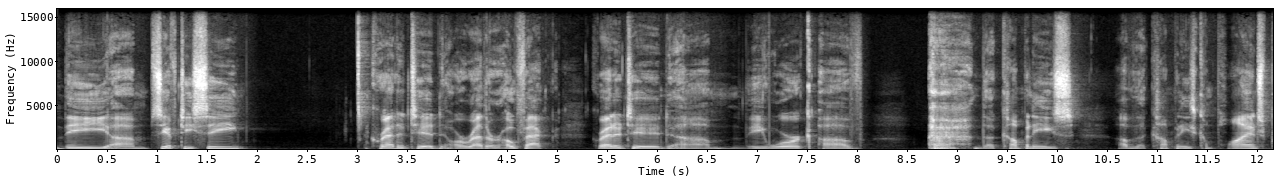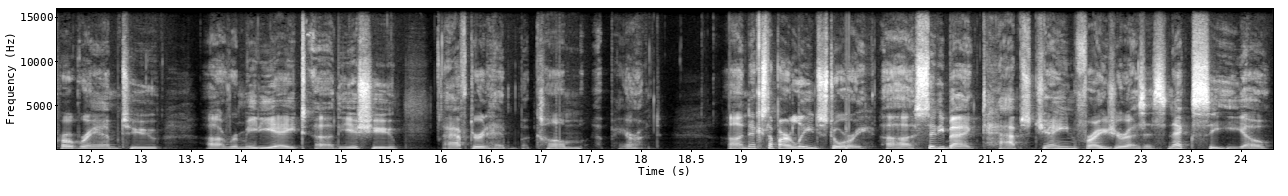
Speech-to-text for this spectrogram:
the um, CFTC credited, or rather OFAC credited um, the work of the company's of the company's compliance program to uh, remediate uh, the issue after it had become apparent. Uh, next up, our lead story uh, Citibank taps Jane Fraser as its next CEO,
